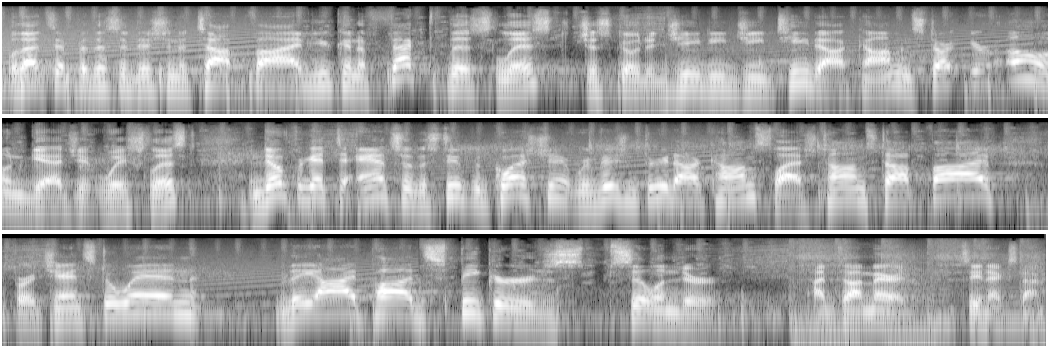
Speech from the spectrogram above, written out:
Well, that's it for this edition of Top 5. You can affect this list. Just go to gdgt.com and start your own gadget wish list. And don't forget to answer the stupid question at revision3.com slash Tom's Top 5 for a chance to win the iPod speakers cylinder. I'm Tom Merritt. See you next time.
